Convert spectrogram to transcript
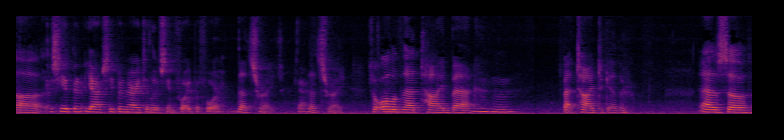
uh, Because she had been, yeah, she'd been married to Lucian Freud before. That's right. Yeah. That's right. So all of that tied back, Mm-hmm. back tied together. As uh,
